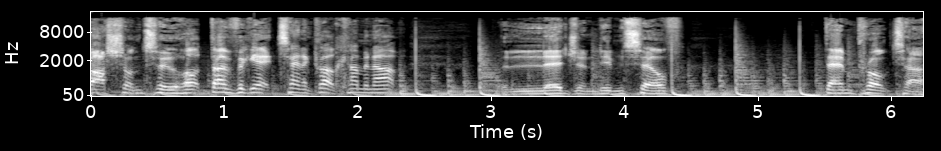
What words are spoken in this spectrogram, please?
Rush on Too Hot. Don't forget, 10 o'clock coming up, the legend himself, Dan Proctor.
